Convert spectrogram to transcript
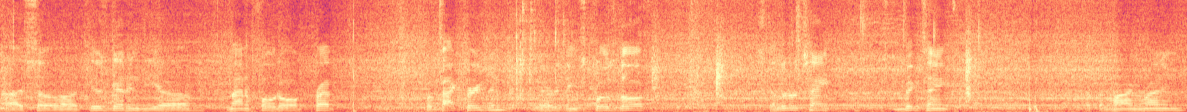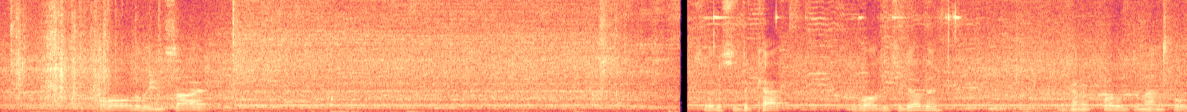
Alright, so uh, Theo's getting the uh, manifold all prep for back version. Yeah, everything's closed off. It's the little tank, it's the big tank. Got the line running all the way inside. So this is the cap welded together. We're gonna close the manifold.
